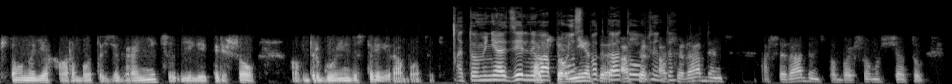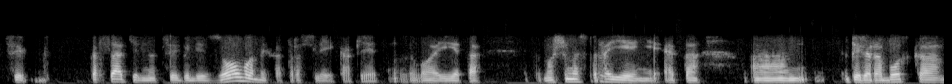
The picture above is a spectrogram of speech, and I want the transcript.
что он уехал работать за границу или перешел в другую индустрию работать. Это у меня отдельный так вопрос нет, подготовлен. Ашераденс, Ашераденс, по большому счету, касательно цивилизованных отраслей, как я это называю, и это, это машиностроение, это э, переработка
